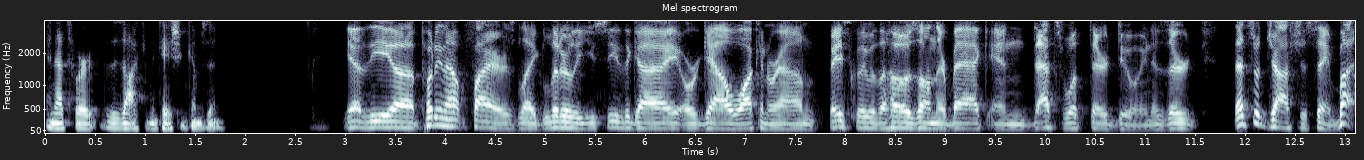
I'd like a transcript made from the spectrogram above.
And that's where the documentation comes in. Yeah, the uh, putting out fires, like literally, you see the guy or gal walking around basically with a hose on their back, and that's what they're doing. Is they're that's what Josh is saying. But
